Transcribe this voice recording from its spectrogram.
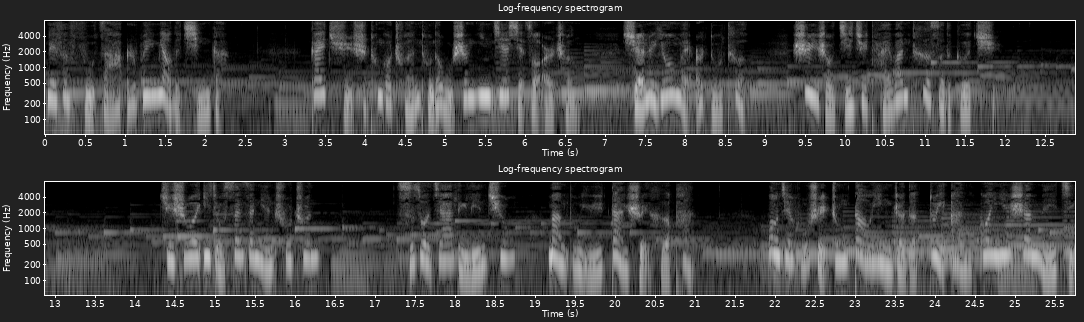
那份复杂而微妙的情感。该曲是通过传统的五声音阶写作而成，旋律优美而独特。是一首极具台湾特色的歌曲。据说，一九三三年初春，词作家李林秋漫步于淡水河畔，望见湖水中倒映着的对岸观音山美景，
